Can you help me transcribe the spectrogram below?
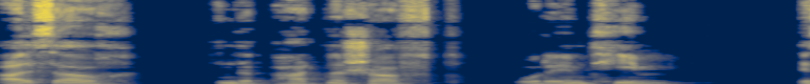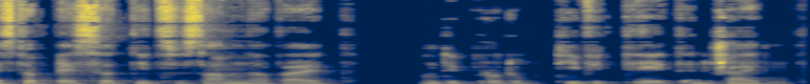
als auch in der Partnerschaft oder im Team. Es verbessert die Zusammenarbeit und die Produktivität entscheidend.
